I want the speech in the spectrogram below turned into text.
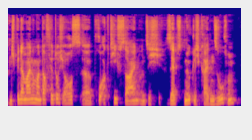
und ich bin der Meinung, man darf hier durchaus äh, proaktiv sein und sich selbst Möglichkeiten suchen.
